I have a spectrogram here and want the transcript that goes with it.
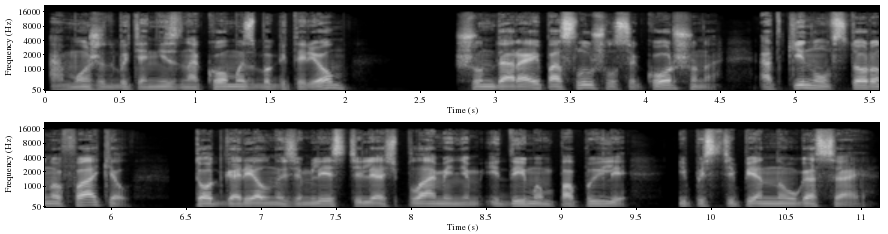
А может быть, они знакомы с богатырем? Шундарай послушался Коршуна, откинул в сторону факел, тот горел на земле, стелясь пламенем и дымом по пыли и постепенно угасая.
